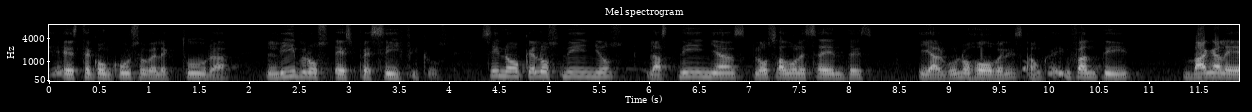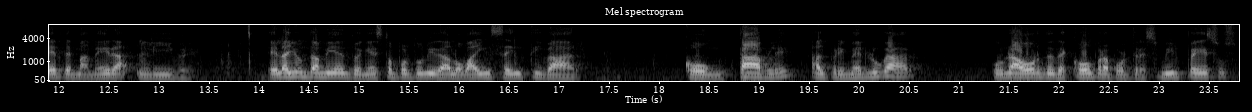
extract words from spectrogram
este concurso de lectura libros específicos, sino que los niños, las niñas, los adolescentes y algunos jóvenes, aunque infantil, van a leer de manera libre. El ayuntamiento en esta oportunidad lo va a incentivar con tablet al primer lugar, una orden de compra por 3 mil pesos,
